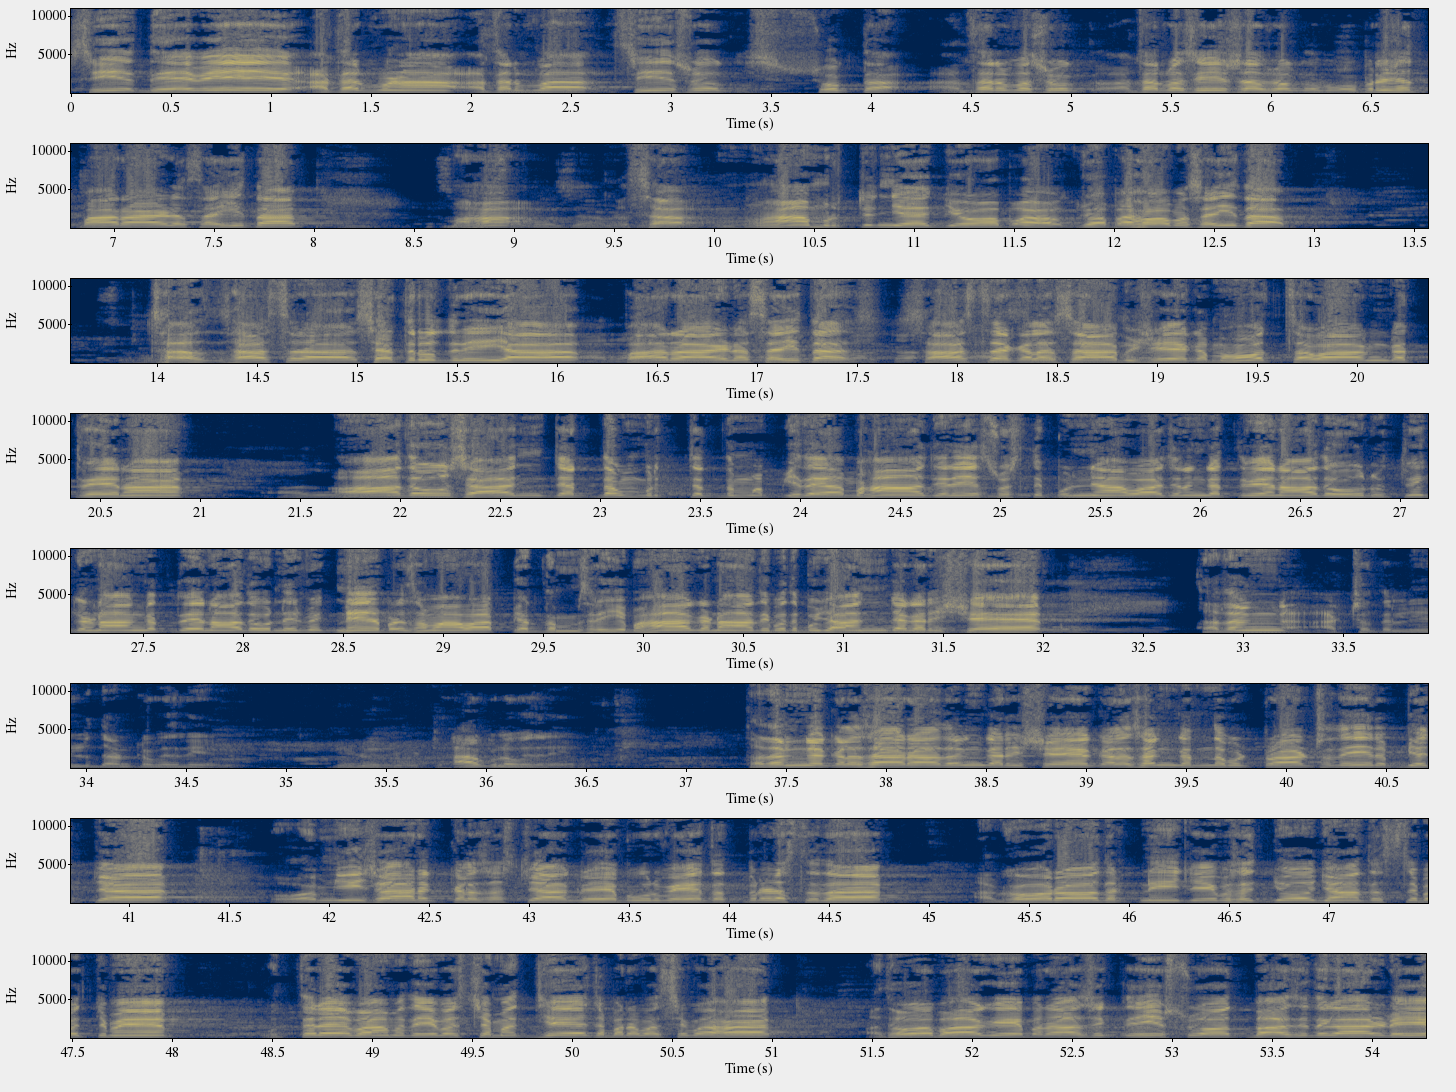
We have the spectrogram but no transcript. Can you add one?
श्री देवे अथर्वण अथर्व श्री सोक्त अथर्व सोक् सूक्त उपनिषद पारायण सहित महा, स, महामृत्युंजय ज्योप, ज्योपहोम सहित सहस्र, शत्रुद्रेया पारायण सहित सहस्रकलशाभिषेक महोत्सवांगत्वेना సూ- సూక్త అథర్వ సూక్ అథర్వశేష సూక్త ఉపనిషత్ పారాయణ సహిత మహా స మహామృత్యుంజయ జ్యోప జ్యోపహోమ సహిత సహ- సహస్ర శతరుద్రేయ పారాయణ సహిత సహస్ర కలశాభిషేక మహోత్సవాంగత్వేన ఆదౌ శాంత్యర్థం వృత్యర్థం అభ్యుదయ మహాజనే స్వస్తి పుణ్యావాచనంగత్వేనాదౌ ఋత్విగణాంగత్వేనాదౌ నిర్విఘ్నేన సమావాప్యర్థం శ్రీ మహాగణాధిపతి భుజాంజకరిష్యే తదంగ అక్షతలు నీళ్ళు దాంట్లో వదిలేయండి ఆకులు వదిలేయండి తదంగ కలసారాధం కరిష్యే కలసం గంధపుష్పాక్షతైరభ్యచ్చ ఓం ఈశాన కలసశ్చాగ్రే పూర్వే తత్పృఢస్తదా అఘోరో దట్నీ చేవ సజ్జో జాతస్య పశ్చిమే ఉత్తరే వామదేవస్య మధ్యే చ పరమశివः अथो भागे पराशक्तिः स्वाद्भासितगार्ढे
